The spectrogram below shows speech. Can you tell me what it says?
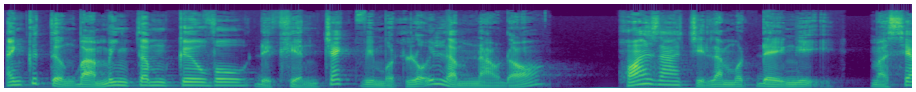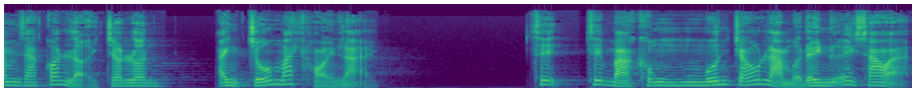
anh cứ tưởng bà Minh Tâm kêu vô để khiển trách vì một lỗi lầm nào đó. Hóa ra chỉ là một đề nghị mà xem ra có lợi cho Luân. Anh chố mắt hỏi lại. Thế, thế bà không muốn cháu làm ở đây nữa hay sao ạ?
